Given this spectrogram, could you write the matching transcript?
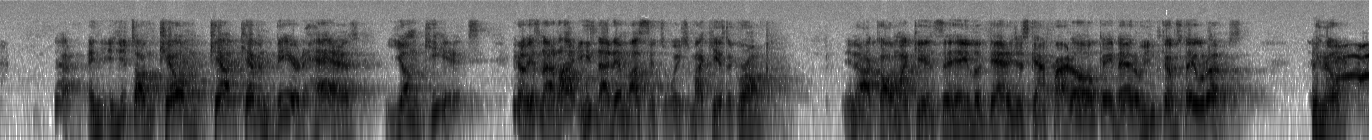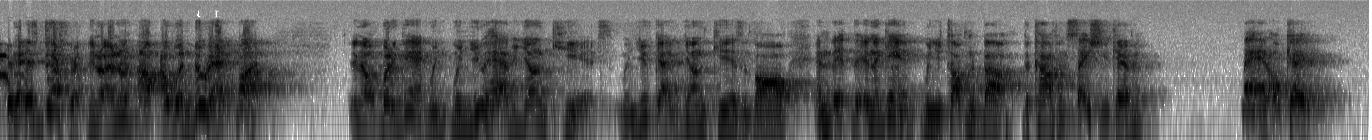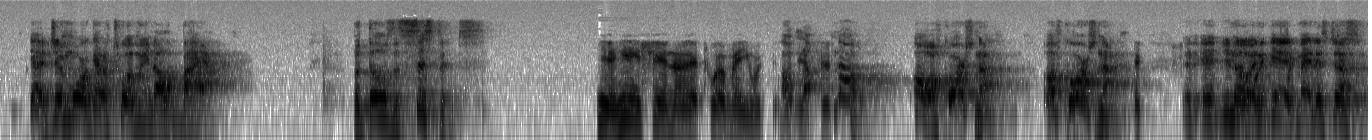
Yeah, and you're talking Kelvin, Kevin Beard has young kids. You know, it's not like he's not in my situation. My kids are grown. You know, I call my kids and say, "Hey, look, Daddy just got fired. Oh, okay, Daddy, well, you can come stay with us." You know, it's different. You know, I, I wouldn't do that, but you know, but again, when, when you have young kids, when you've got young kids involved, and they, and again, when you're talking about the compensation, Kevin, man, okay, yeah, Jim Mora got a twelve million dollar buyout, but those assistants, yeah, he ain't sharing none of that twelve million with, oh, with oh, no, no, oh, of course not, of course not, and, and you know, and again, man, it's just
